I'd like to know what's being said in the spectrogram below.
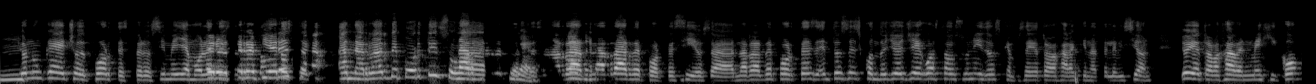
Yo mm. nunca he hecho deportes, pero sí me llamó la atención. ¿Pero te refieres a, narrar deportes o narrar deportes? Narrar, narrar, deportes, sí, o sea, narrar deportes. Entonces, cuando yo llego a Estados Unidos, que empecé a trabajar aquí en la televisión, yo ya trabajaba en México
